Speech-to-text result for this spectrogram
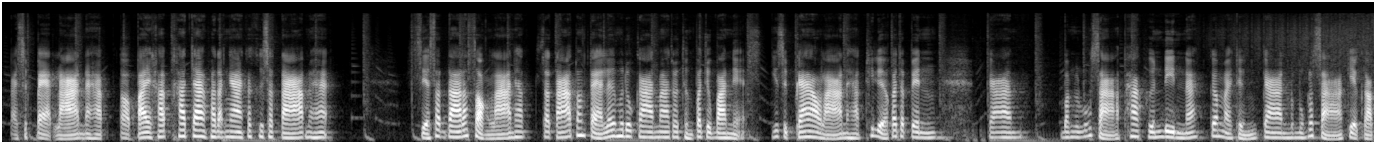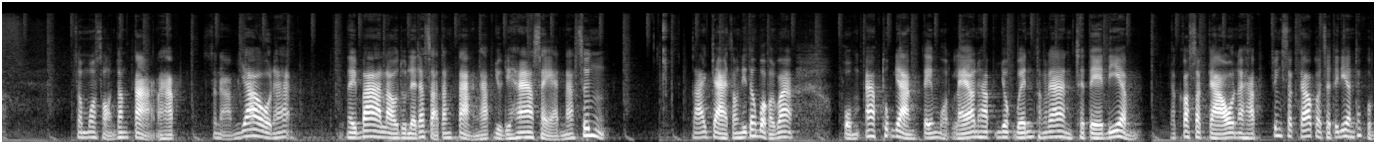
88 ล้านนะครับ ต่อไปครับ ค่าจ้างพนักงานก็คือสตาฟนะฮะ เสียสัปดาห์ละ 2 ล้านครับ สตาฟตั้งแต่เริ่มฤดูกาลมาจนถึงปัจจุบันเนี่ย 29 ล้านนะครับ ที่เหลือก็จะเป็น การบำรุงรักษาภาคพื้นดินนะก็หมายถึงการบำรุงรักษาเกี่ยวกับสโมสรต่างๆนะครับ สนามเหย้านะฮะในบ้านเราดูแลรักษาต่างๆครับอยู่ที่5 0 0แสนนะซึ่งรายจ่ายตรงนี้ต้องบอกกันว่า ผมอัพทุกอย่างเต็มหมดแล้วนะครับ ยกเว้นทางด้านสเตเดียมแล้วก็สเกลนะครับ ซึ่งสเกลกับสเตเดียมถ้าผม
